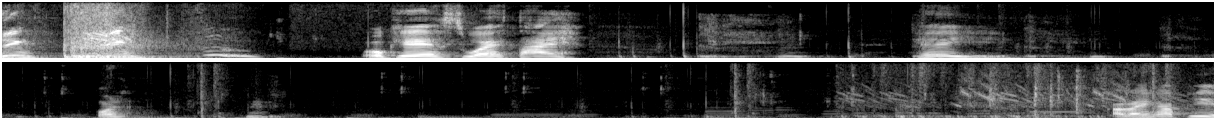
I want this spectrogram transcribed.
ยิง ยิง โอเค สวย ตาย เฮ้ยวันอะไรครับพี่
